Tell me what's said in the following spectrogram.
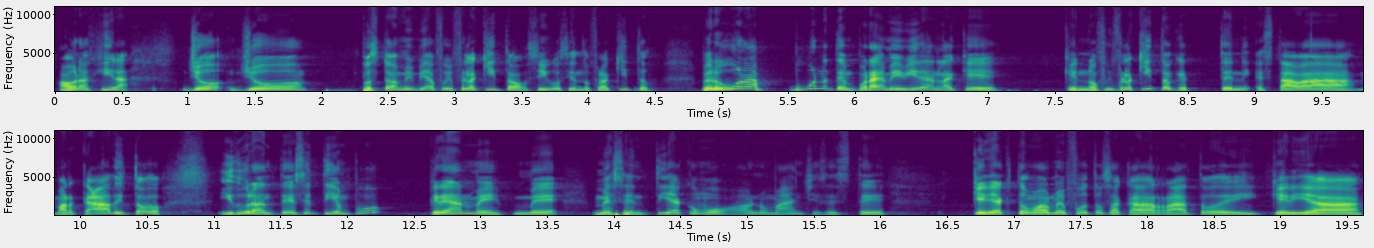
Ahora gira. Yo, yo, pues toda mi vida fui flaquito, sigo siendo flaquito, pero hubo una, hubo una temporada de mi vida en la que, que no fui flaquito, que estaba marcado y todo. Y durante ese tiempo, créanme, me me sentía como, oh, no manches, este, quería tomarme fotos a cada rato y quería,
